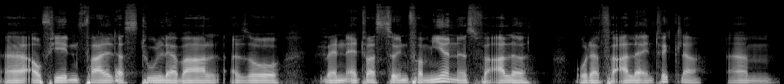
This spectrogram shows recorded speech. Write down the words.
äh, auf jeden Fall das Tool der Wahl. Also wenn etwas zu informieren ist für alle oder für alle Entwickler, ähm,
